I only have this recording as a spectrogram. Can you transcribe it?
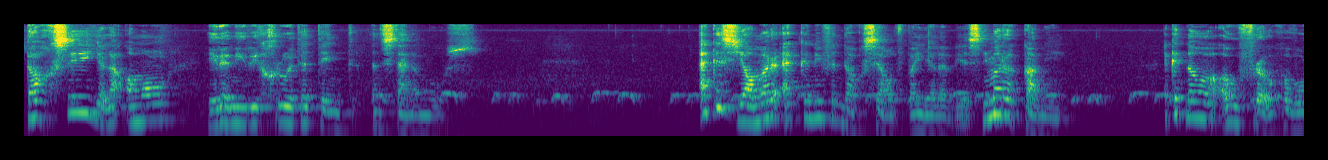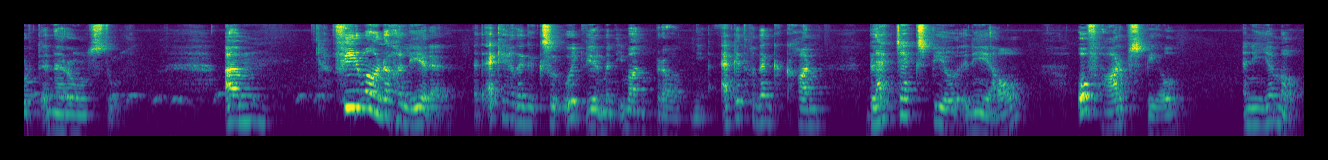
Dag sê julle almal hier in hierdie groot tent in Stellenbosch. Ek is jammer ek kan nie vandag self by julle wees nie, maar ek kan nie. Ek het nou 'n ou vrou geword in 'n rolstoel. Um 4 maande gelede het ek gedink ek sou ooit weer met iemand praat nie. Ek het gedink ek gaan blackjack speel in die hel of harp speel in die hemel.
